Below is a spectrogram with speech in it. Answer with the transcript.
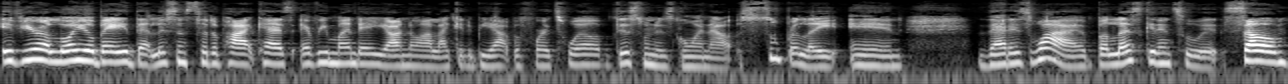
if you're a loyal babe that listens to the podcast every Monday, y'all know I like it to be out before 12. This one is going out super late, and that is why. But let's get into it. So,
